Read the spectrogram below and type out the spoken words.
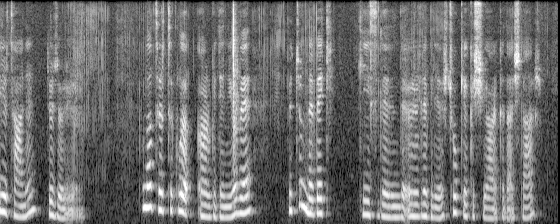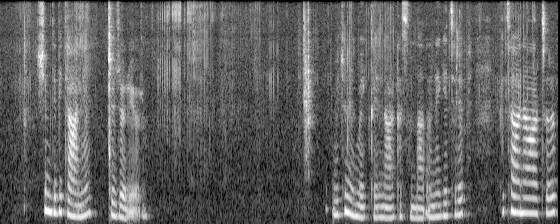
Bir tane düz örüyorum. Buna tırtıklı örgü deniyor ve bütün bebek giysilerinde örülebilir. Çok yakışıyor arkadaşlar. Şimdi bir tane düz örüyorum. Bütün ilmeklerin arkasından öne getirip bir tane artırıp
